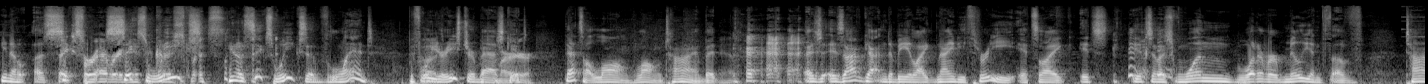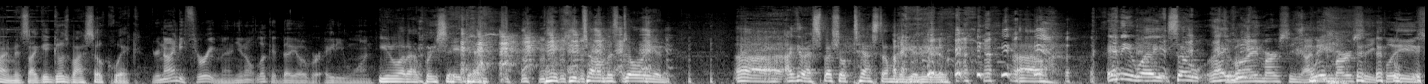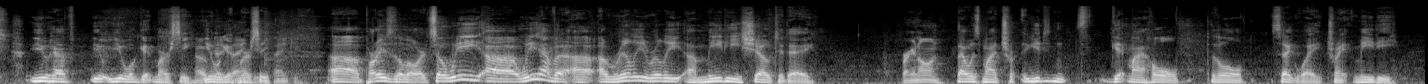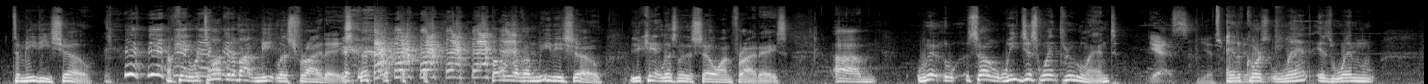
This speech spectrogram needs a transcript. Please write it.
you know, uh, six forever six weeks, you know, six weeks of Lent before Well, your Easter basket. murder. That's a long, long time. But as as I've gotten to be like 93, it's like it's it's in this one whatever millionth of time. It's like it goes by so quick. You're 93, man. You don't look a day over 81. You know what? I appreciate that. Thank you, Thomas Dorian. Uh, I got a special test I'm going to give you. Uh, anyway, so hey, we- Divine mercy. I we- need mercy, please. you have you you will get mercy. Okay, you will get thank mercy. You, thank you. Uh, praise the Lord. So we uh, we have a, a, a really really uh, meaty show today. Bring it on. That was my. Tr- you didn't get my whole little segue. Tra- meaty. It's a meaty show. Okay, we're talking about meatless Fridays, but we have a meaty show. You can't listen to the show on Fridays. Um, we, so we just went through Lent, Yes. Yes. and of did. course, Lent is when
